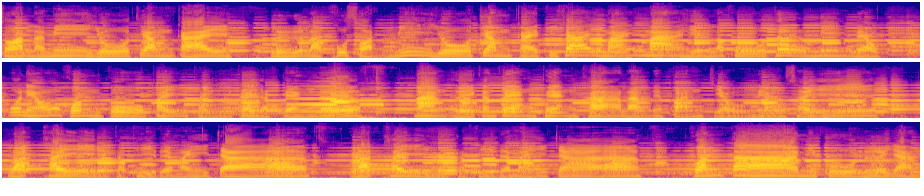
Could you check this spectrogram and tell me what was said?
สอนละมีอยู่เทียมไกายหรือหลักครูสอนมีอยู่เทียมไก่พี่ชายไหมมาเห็นละครูเธอมีแล้วโอ้แนวคนโกไผไผก็อยากแต่งเด้อ นางเอ่ยกันแพงแพงค่าล้านในฝันเจียวเหนียวใสรักใครกับพี่ได้ไหมจ้ารักใครกับพี่ได้ไหมจ้าขวัญตามีคู่เหลือยัง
